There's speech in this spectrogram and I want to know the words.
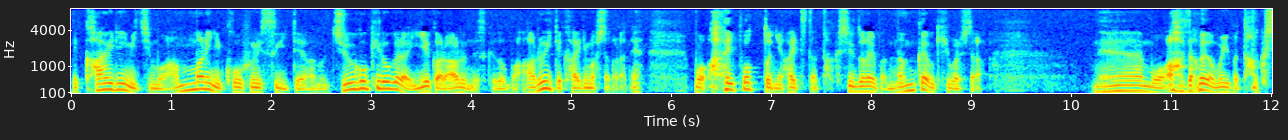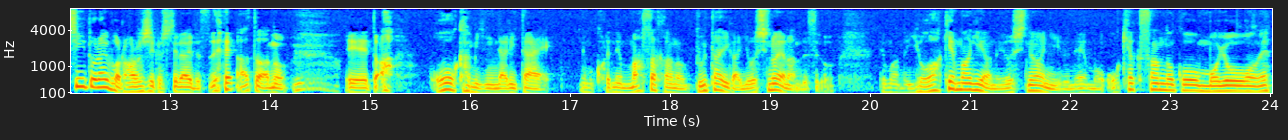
で帰り道もあんまりに興奮しすぎてあの15キロぐらい家からあるんですけど、まあ、歩いて帰りましたからね。もう iPod に入ってたタクシードライバー何回も聞きました。ねえもうあダメだもう今タクシードライバーの話しかしてないですね。あとあのえっ、ー、とあ狼になりたい。でもこれねまさかの舞台が吉野家なんですよ。でもあの夜明け間際の吉野家にいるねもうお客さんのこう模様をね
